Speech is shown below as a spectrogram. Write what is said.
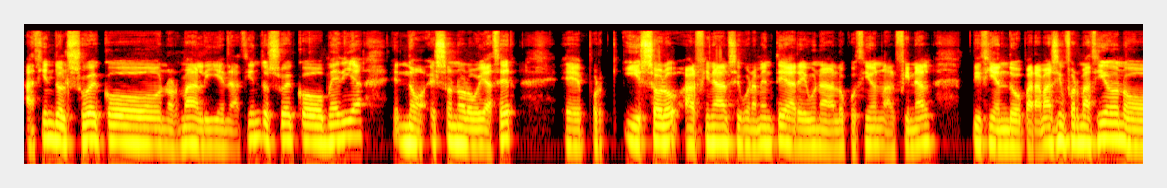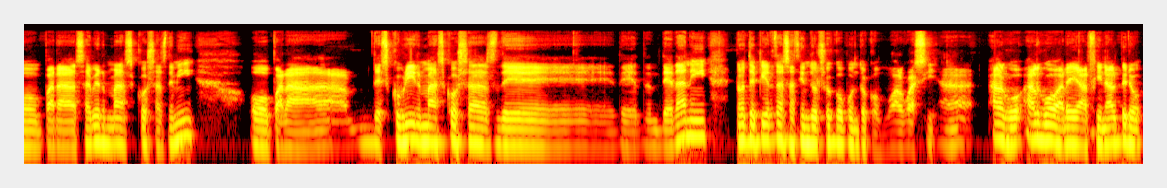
haciendo el sueco normal y en haciendo sueco media. Eh, no, eso no lo voy a hacer. Eh, y solo al final seguramente haré una locución al final diciendo para más información o para saber más cosas de mí o para descubrir más cosas de, de, Dani, no te pierdas haciendo el sueco.com o algo así. Ah, algo, algo haré al final, pero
